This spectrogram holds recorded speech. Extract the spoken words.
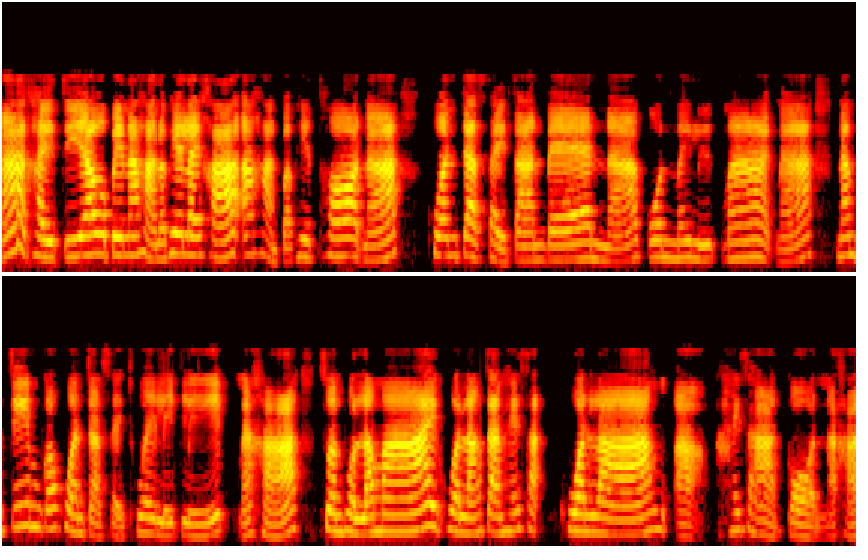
อ่าไข่เจียวเป็นอาหารประเภทอะไรคะ อาหารประเภททอดนะ ควรจัดใส่จานแบนนะ ก้นไม่ลึกมากนะ น้ำจิ้มก็ควรจัดใส่ถ้วยเล็กๆนะคะ ส่วนผลไม้ควรล้างจานให้สะควรล้างอ่าให้สะอาดก่อนนะคะ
